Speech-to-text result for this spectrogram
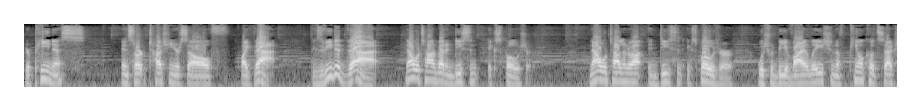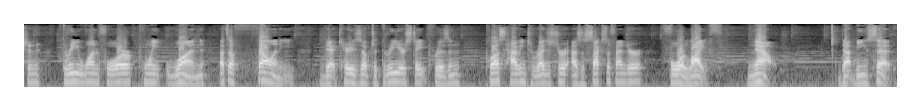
your penis and start touching yourself like that? Because if you did that, now we're talking about indecent exposure. Now we're talking about indecent exposure, which would be a violation of Penal Code Section 314.1. That's a felony that carries up to three years state prison, plus having to register as a sex offender for life. Now, that being said,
